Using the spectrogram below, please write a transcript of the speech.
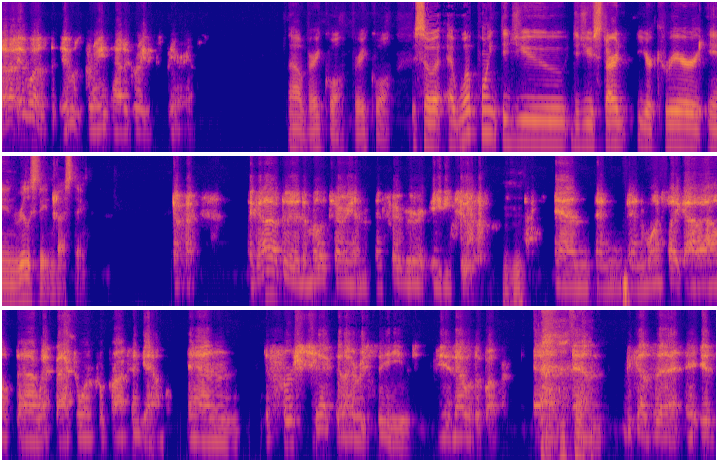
So it was it was great. Had a great experience. Oh, very cool. Very cool. So at what point did you did you start your career in real estate investing? Okay. I got out of the military in, in February of 82. Mm-hmm. And, and, and once I got out, I went back to work for Procter & Gamble. And the first check that I received, yeah, that was a bummer. And, and because uh, it,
